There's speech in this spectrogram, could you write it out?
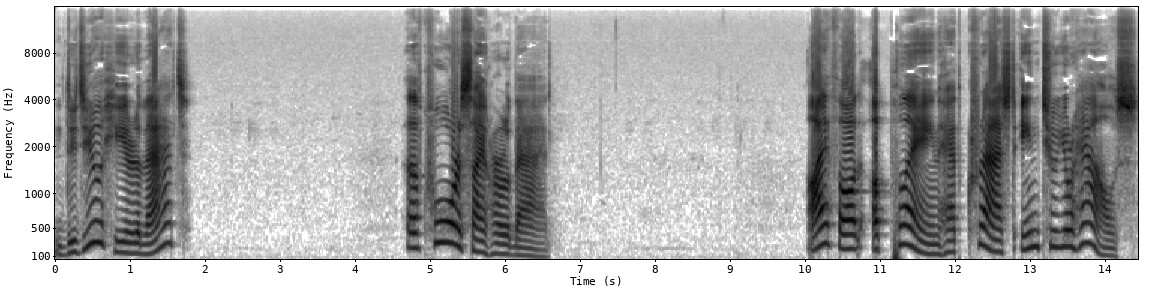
Did you hear that? Of course I heard that. I thought a plane had crashed into your house.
